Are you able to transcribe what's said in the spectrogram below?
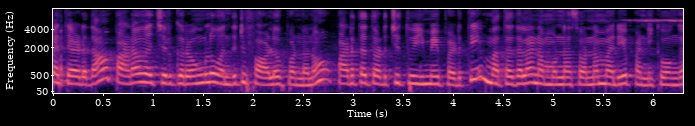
மெத்தடு தான் படம் வச்சுருக்கிறவங்களும் வந்துட்டு ஃபாலோ பண்ணணும். படத்தை படத்தை தொடச்சி தூய்மைப்படுத்தி மற்றதெல்லாம் நம்ம முன்ன சொன்ன மாதிரியே பண்ணிக்கோங்க.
